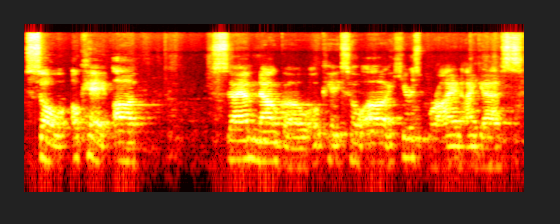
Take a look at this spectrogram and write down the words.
So, okay, uh, Sam, now go. Okay, so, uh, here's Brian, I guess.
